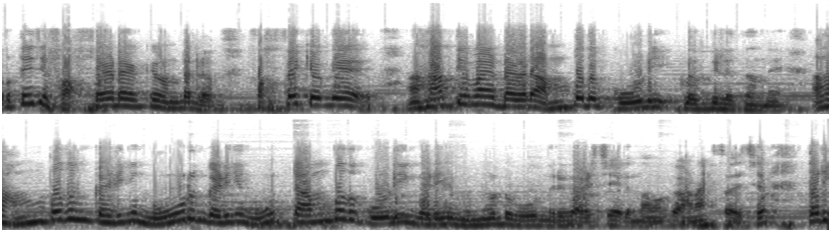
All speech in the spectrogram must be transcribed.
പ്രത്യേകിച്ച് ഫഫയുടെ ഒക്കെ ഉണ്ടല്ലോ. ഫഫയ്ക്കൊക്കെ ആദ്യമായിട്ട് അവർ അമ്പത് കോടി ക്ലബിലെത്തുന്നത് അത് അമ്പതും കഴിഞ്ഞ് നൂറും കഴിഞ്ഞ് നൂറ്റമ്പത് കോടിയും കഴിഞ്ഞ് മുന്നോട്ട് പോകുന്ന ഒരു കാഴ്ചയായിരുന്നു നമുക്ക് കാണാൻ സാധിച്ചത്. തടി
